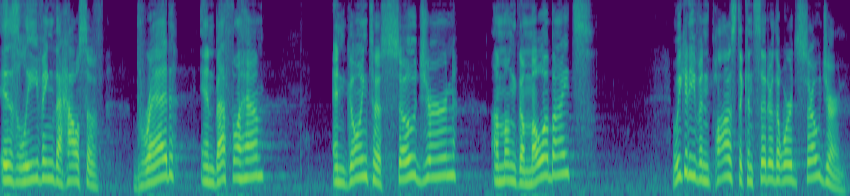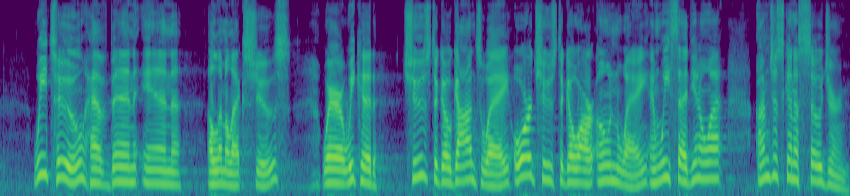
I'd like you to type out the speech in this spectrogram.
is leaving the house of bread in Bethlehem and going to sojourn among the Moabites. We could even pause to consider the word sojourn. We too have been in Elimelech's shoes, where we could choose to go God's way or choose to go our own way. And we said, you know what? I'm just going to sojourn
